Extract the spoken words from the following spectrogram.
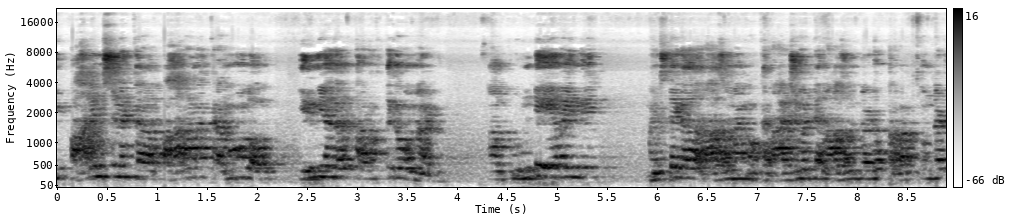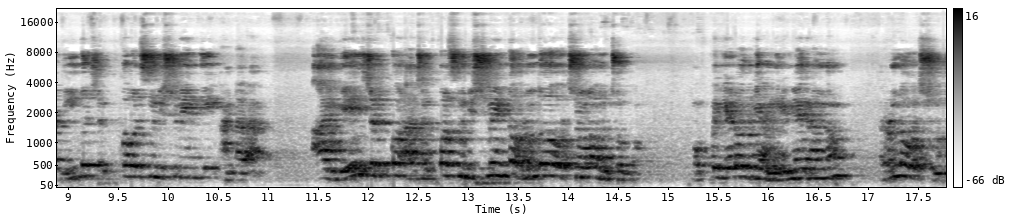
ఈ పాలించిన పాలన క్రమంలో ఇర్మియా గారు ప్రవక్తగా ఉన్నాడు. ఉంటే ఏమైంది? మంచిదే కదా రాజు ఒక రాజ్యం అంటే రాజు ఉంటాడు ప్రవక్త ఉంటాడు దీంట్లో చెప్పుకోవాల్సిన విషయం ఏంటి అంటారా? ఆ ఏం చెప్పుకో ఆ చెప్పుకోవాల్సిన విషయం ఏంటో రెండో వచ్చంలో చూద్దాం. ముప్పై ఏడో అధ్యాయం ఇర్మియా గ్రంథం రెండో వచ్చిన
